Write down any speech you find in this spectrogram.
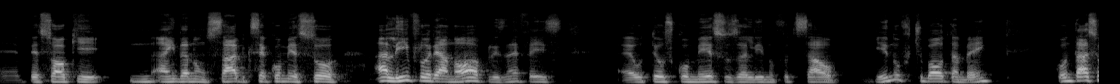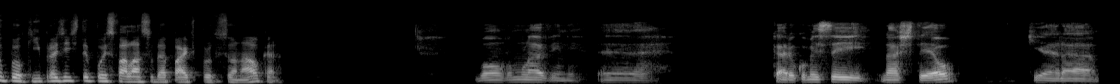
é, pessoal que ainda não sabe que você começou ali em Florianópolis, né? Fez é, os teus começos ali no futsal e no futebol também. Contasse um pouquinho para a gente depois falar sobre a parte profissional, cara. Bom, vamos lá, Vini. É... Cara, eu comecei na Astel, que era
